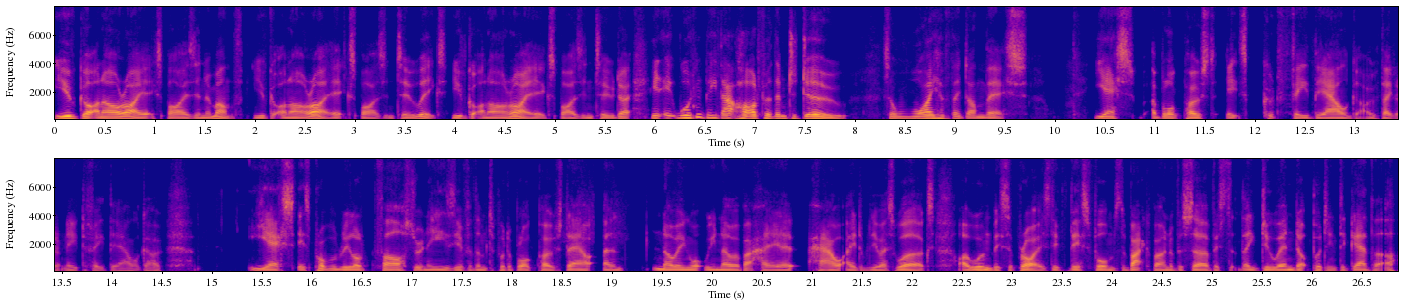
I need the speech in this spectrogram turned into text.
You've got an RI, it expires in a month. You've got an RI, it expires in two weeks. You've got an RI, it expires in two days. It, it wouldn't be that hard for them to do. So why have they done this? Yes, a blog post it could feed the algo. They don't need to feed the algo. Yes, it's probably a lot faster and easier for them to put a blog post out and knowing what we know about how, how AWS works, I wouldn't be surprised if this forms the backbone of a service that they do end up putting together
